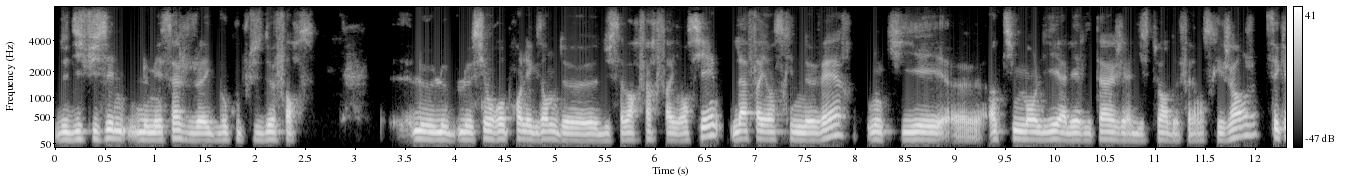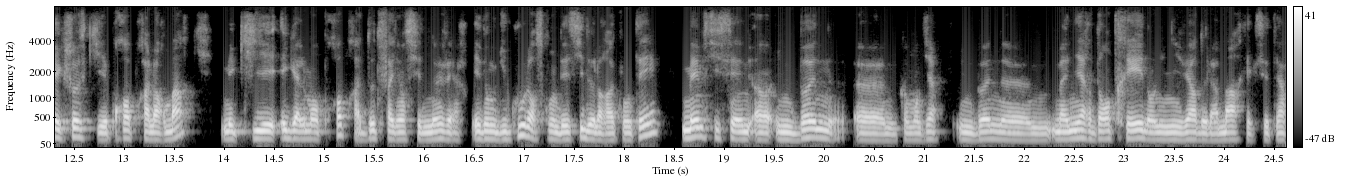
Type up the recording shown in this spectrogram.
de diffuser le message avec beaucoup plus de force le, si on reprend l'exemple du savoir-faire faïencier, la faïencerie de Nevers, donc qui est euh, intimement liée à l'héritage et à l'histoire de faïencerie Georges, c'est quelque chose qui est propre à leur marque, mais qui est également propre à d'autres faïenciers de Nevers. Et donc du coup, lorsqu'on décide de le raconter, même si c'est une, bonne, euh, comment dire, une bonne euh, manière d'entrer dans l'univers de la marque, etc.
